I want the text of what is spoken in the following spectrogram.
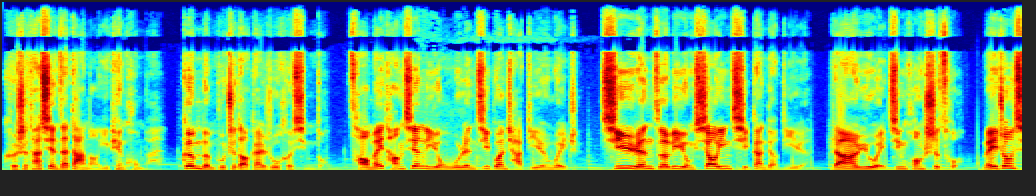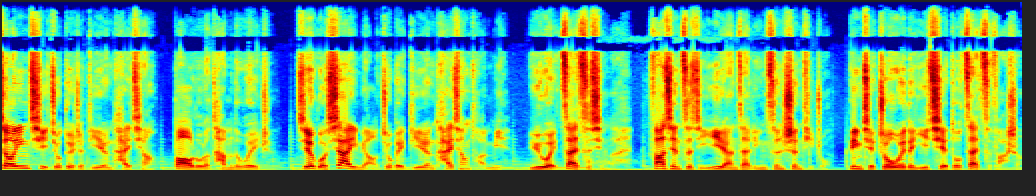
可是他现在大脑一片空白，根本不知道该如何行动。草莓糖先利用无人机观察敌人位置，其余人则利用消音器干掉敌人。然而于伟惊慌失措，没装消音器就对着敌人开枪，暴露了他们的位置。结果下一秒就被敌人开枪团灭。于伟再次醒来，发现自己依然在林森身体中，并且周围的一切都再次发生。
